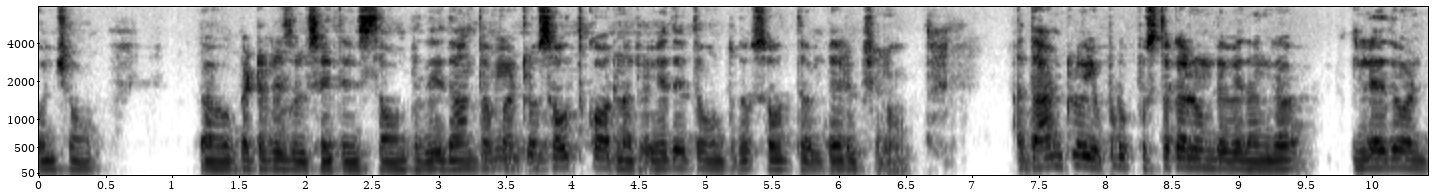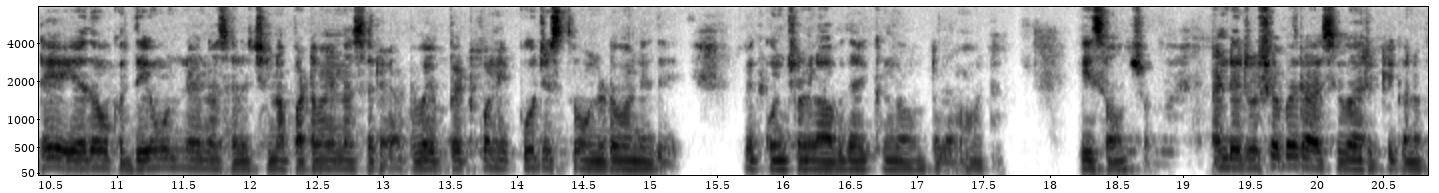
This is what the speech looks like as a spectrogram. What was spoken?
కొంచెం బెటర్ రిజల్ట్స్ అయితే ఇస్తూ ఉంటుంది. దాంతోపాటు సౌత్ కార్నర్ ఏదైతే ఉంటుందో సౌత్ డైరెక్షన్ దాంట్లో ఎప్పుడు పుస్తకాలు ఉండే విధంగా లేదు అంటే ఏదో ఒక దేవుడినైనా సరే చిన్న పటమైనా సరే అటువైపు పెట్టుకొని పూజిస్తూ ఉండడం అనేది మీకు కొంచెం లాభదాయకంగా ఉంటుంది అనమాట ఈ సంవత్సరం. అండ్ వృషభ రాశి వారికి కనుక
